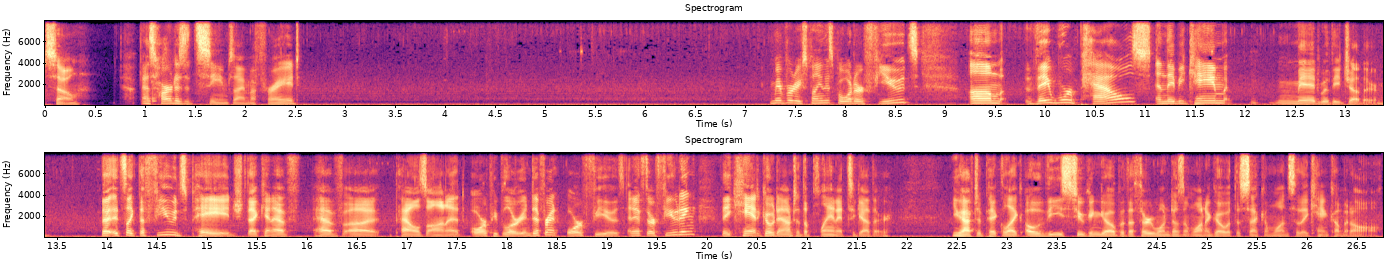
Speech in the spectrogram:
So, as hard as it seems, I'm afraid. Have already explained this, but what are feuds? Um, they were pals and they became mid with each other. It's like the feuds page that can have have uh, pals on it, or people are indifferent, or feuds. And if they're feuding, they can't go down to the planet together. You have to pick like, oh, these two can go, but the third one doesn't want to go with the second one, so they can't come at all.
